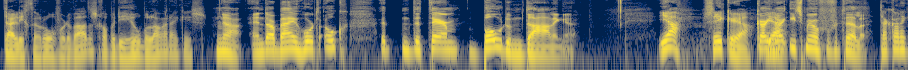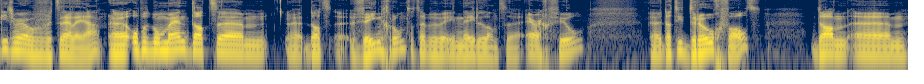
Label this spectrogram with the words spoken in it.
daar ligt een rol voor de waterschappen die heel belangrijk is. Ja, en daarbij hoort ook de term bodemdalingen. Ja, zeker ja. Kan je ja. daar iets meer over vertellen? Daar kan ik iets meer over vertellen, ja. Uh, op het moment dat, um, uh, dat uh, veengrond, dat hebben we in Nederland erg veel, dat die droog valt, dan um,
